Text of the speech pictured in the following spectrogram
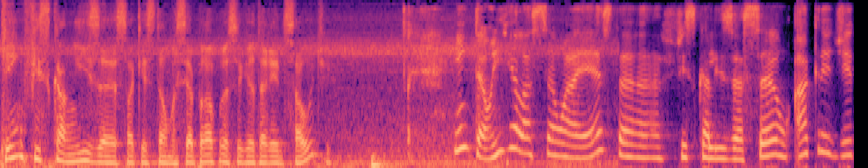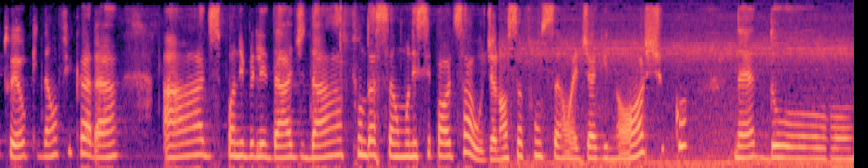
quem fiscaliza essa questão? Vai ser a própria Secretaria de Saúde? Então, em relação a esta fiscalização, acredito eu que não ficará à disponibilidade da Fundação Municipal de Saúde. A nossa função é diagnóstico né, do,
